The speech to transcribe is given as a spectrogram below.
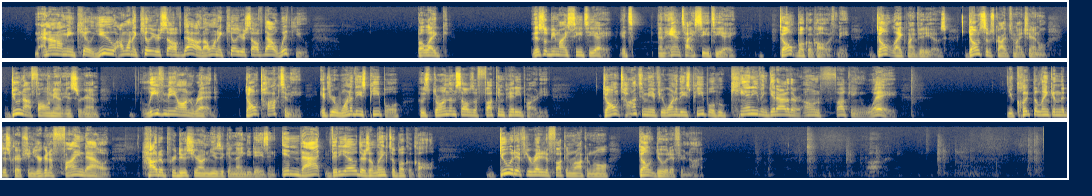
And I don't mean kill you. I want to kill your self doubt. I want to kill your self doubt with you. But like, this will be my CTA. It's an anti CTA. Don't book a call with me. Don't like my videos. Don't subscribe to my channel. Do not follow me on Instagram. Leave me on read. Don't talk to me. If you're one of these people who's throwing themselves a fucking pity party, don't talk to me if you're one of these people who can't even get out of their own fucking way. You click the link in the description, you're gonna find out how to produce your own music in 90 days. And in that video, there's a link to book a call. Do it if you're ready to fucking rock and roll. Don't do it if you're not.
